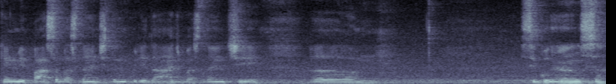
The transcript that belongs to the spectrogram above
que me passa bastante tranquilidade, bastante hum, segurança.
